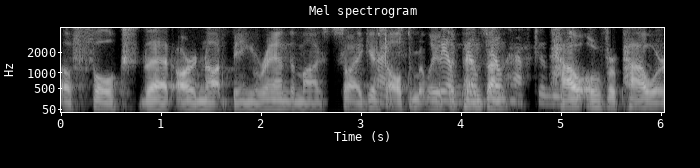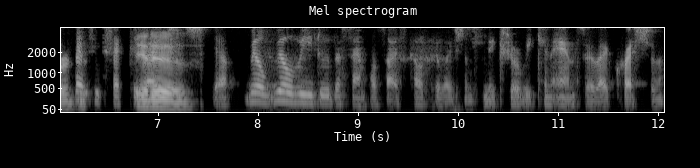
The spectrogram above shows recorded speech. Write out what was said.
of folks that are not being randomized. So I guess Right. ultimately it We'll- we'll- depends we'll on have to how redo. overpowered That's exactly it right. is. Yeah, we'll, we'll redo the sample size calculations, make sure we can answer that question.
